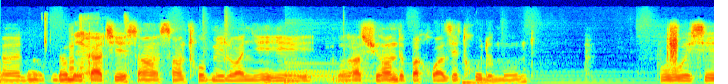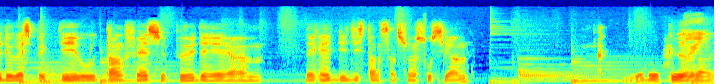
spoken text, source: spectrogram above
euh, dans, mon quartier sans, sans trop m'éloigner et me rassurant de ne pas croiser trop de monde pour essayer de respecter autant que faire se peut des, des règles de distanciation sociale. Donc, euh,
